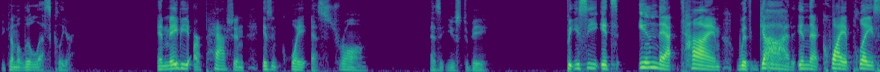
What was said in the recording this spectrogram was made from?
become a little less clear. And maybe our passion isn't quite as strong as it used to be. But you see, it's in that time with God, in that quiet place,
